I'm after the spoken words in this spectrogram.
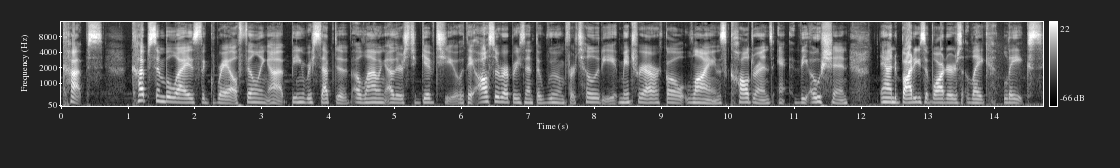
Cups. Cups symbolize the grail, filling up, being receptive, allowing others to give to you. They also represent the womb, fertility, matriarchal lines, cauldrons, the ocean, and bodies of waters like lakes.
